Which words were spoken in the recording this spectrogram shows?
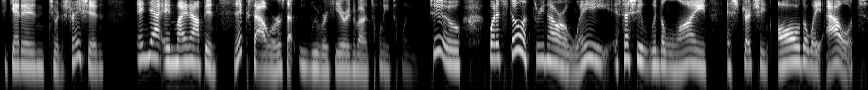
to get into registration. And yeah, it might not have been six hours that we, we were hearing about in 2022, but it's still a three hour wait, especially when the line is stretching all the way out,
